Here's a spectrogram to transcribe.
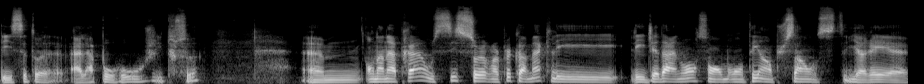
des sites euh, à la peau rouge et tout ça. Euh, on en apprend aussi sur un peu comment que les, les Jedi noirs sont montés en puissance. Il y aurait, euh,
